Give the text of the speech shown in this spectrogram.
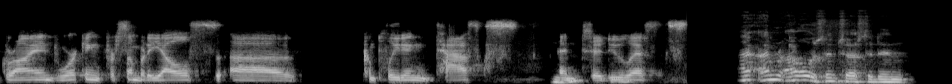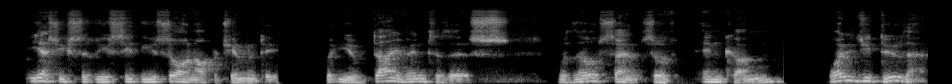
grind, working for somebody else, uh, completing tasks and to do lists. I, am always interested in. Yes, you you see you saw an opportunity, but you dive into this with no sense of income. Why did you do that?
